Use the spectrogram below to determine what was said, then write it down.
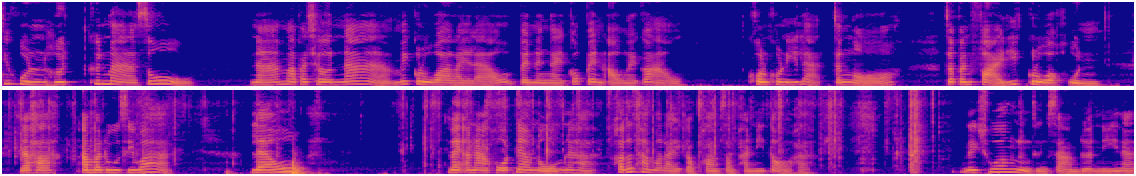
ที่คุณฮึดขึ้นมาสู้นะ มาเผชิญหน้าไม่กลัวอะไรแล้ว เป็นยังไงก็เป็นเอาไงก็เอา คนคนนี้แหละ จะหงอ จะเป็นฝ่ายที่กลัวคุณนะคะเอามาดูซิว่า แล้วในอนาคตแนวโน้มนะคะ เขาจะทำอะไรกับความสัมพันธ์นี้ต่อคะ ในช่วงหนึ่งถึงสามเดือนนี้นะ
